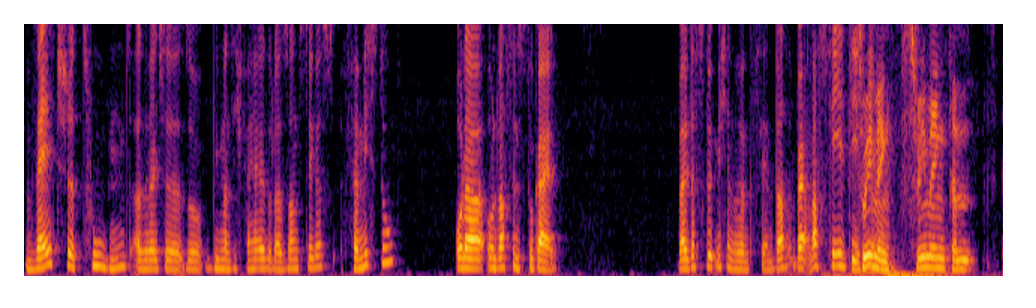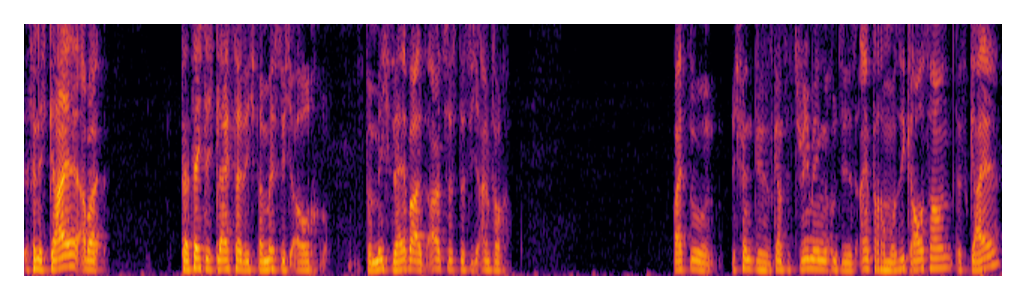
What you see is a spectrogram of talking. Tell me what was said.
welche Tugend, also welche, so, wie man sich verhält oder sonstiges, vermisst du? Oder, und was findest du geil? Weil das würde mich interessieren. Was, was fehlt dir? Streaming. Streaming finde ich geil, aber tatsächlich gleichzeitig vermisse ich auch für mich selber als Artist, dass ich einfach. Weißt du, ich finde dieses ganze Streaming und dieses einfache Musik raushauen ist geil,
